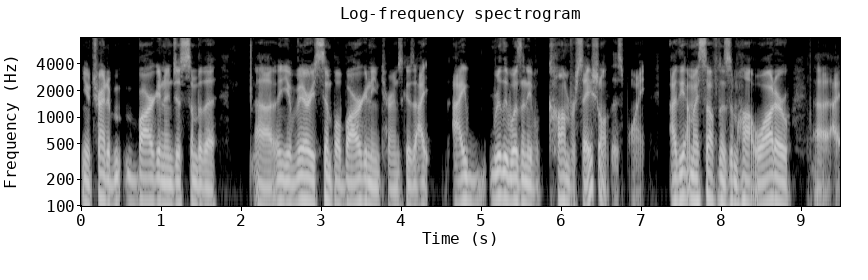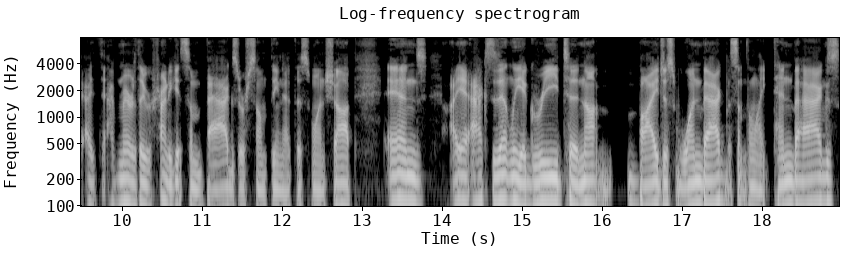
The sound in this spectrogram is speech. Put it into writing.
you know, trying to bargain in just some of the uh, you know, very simple bargaining terms because I I really wasn't even conversational at this point. I got myself into some hot water. Uh, I, I, remember they were trying to get some bags or something at this one shop, and I accidentally agreed to not buy just one bag, but something like ten bags.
